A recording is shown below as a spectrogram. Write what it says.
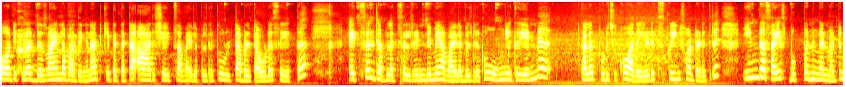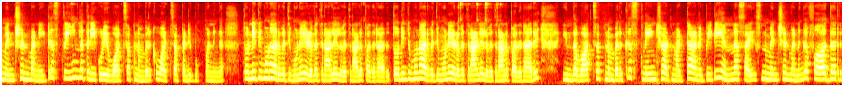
பர்டிகுலர் டிசைனில் பார்த்தீங்கன்னா கிட்டத்தட்ட ஆறு ஷேட்ஸ் அவைலபிள் இருக்குது உல்டா பல்ட்டாவோட சேர்த்து எக்ஸல் டபுள் எக்ஸல் ரெண்டுமே அவைலபிள் இருக்குது உங்களுக்கு என்ன கலர் பிடிச்சிக்கோ அதை எடுத்து ஸ்க்ரீன்ஷாட் எடுத்துகிட்டு இந்த சைஸ் புக் பண்ணுங்கன்னு மட்டும் மென்ஷன் பண்ணிவிட்டு ஸ்க்ரீனில் தெரியக்கூடிய வாட்ஸ்அப் நம்பருக்கு வாட்ஸ்அப் பண்ணி புக் பண்ணுங்கள் தொண்ணூற்றி மூணு அறுபத்தி மூணு எழுபத்தி நாலு எழுபத்தி நாலு பதினாறு. தொண்ணூற்றி மூணு அறுபத்தி மூணு எழுபத்தி நாலு எழுபத்தி நாலு பதினாறு. இந்த வாட்ஸ்அப் நம்பருக்கு ஸ்க்ரீன்ஷாட் மட்டும் அனுப்பிட்டு என்ன சைஸ்னு மென்ஷன் பண்ணுங்கள் ஃபர்தர்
